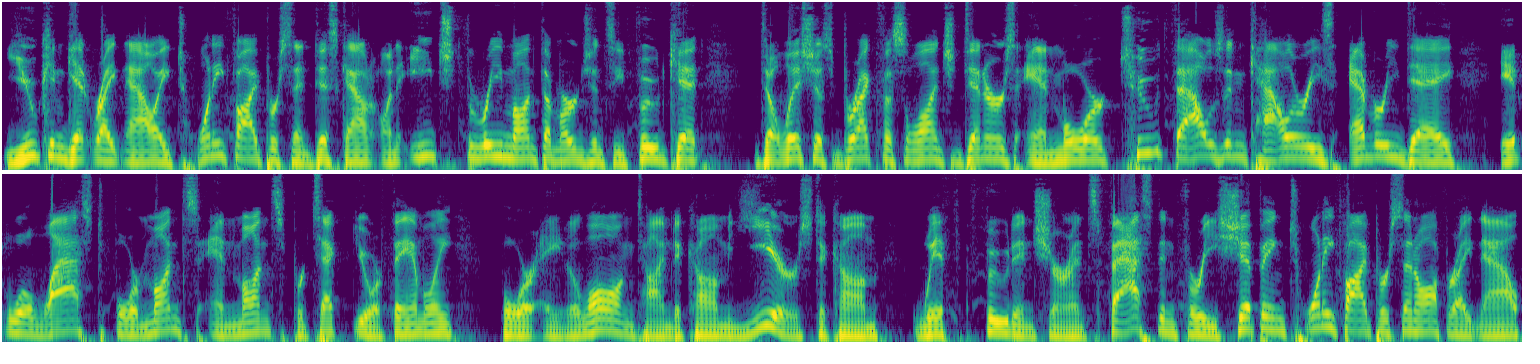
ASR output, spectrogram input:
You can get right now a 25% discount on each three month emergency food kit. Delicious breakfast, lunch, dinners, and more. 2,000 calories every day. It will last for months and months. Protect your family for a long time to come, years to come with food insurance. Fast and free shipping, 25% off right now.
